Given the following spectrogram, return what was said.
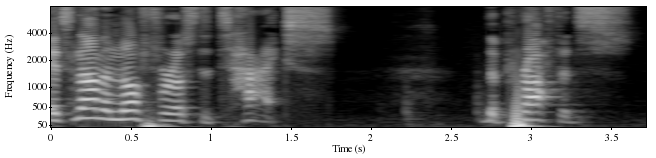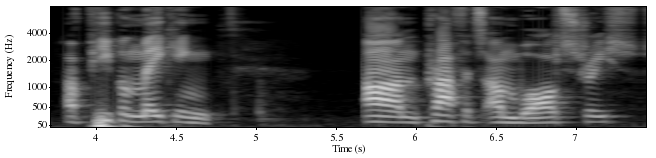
It's not enough for us to tax the profits of people making on profits on Wall Street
